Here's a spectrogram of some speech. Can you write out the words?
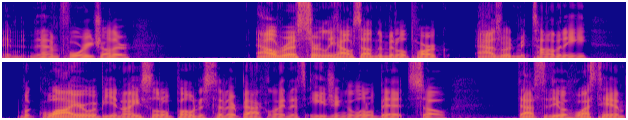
and them for each other. Alvarez certainly helps out in the middle of the park, as would McTominay. Maguire would be a nice little bonus to their back line that's aging a little bit. So that's the deal with West Ham.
